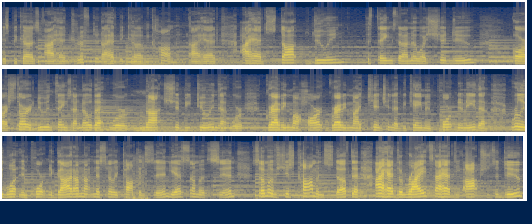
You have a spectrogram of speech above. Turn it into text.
It's because I had drifted. I had become common. I had I had stopped doing the things that I know I should do, or I started doing things I know that were not should be doing, that were grabbing my heart, grabbing my attention, that became important to me, that really wasn't important to God. I'm not necessarily talking sin. Yes, some of it's sin. Some of it's just common stuff that I had the rights, I had the options to do.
